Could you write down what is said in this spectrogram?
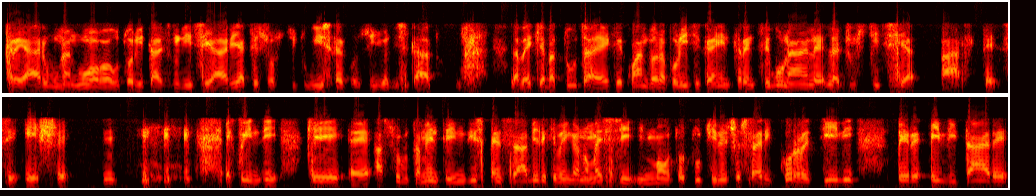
creare una nuova autorità giudiziaria che sostituisca il Consiglio di Stato. La vecchia battuta è che quando la politica entra in tribunale la giustizia parte, se esce e quindi che è assolutamente indispensabile che vengano messi in moto tutti i necessari correttivi per evitare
